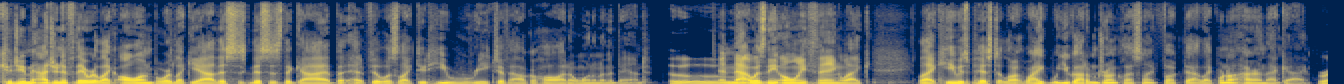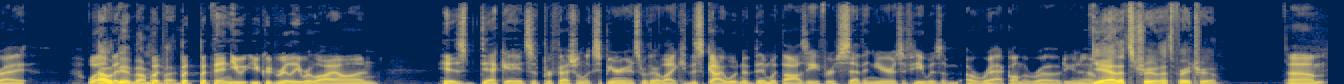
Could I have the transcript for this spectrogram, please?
could you imagine if they were like all on board? Like, yeah, this is this is the guy. But Hetfield was like, dude, he reeked of alcohol. I don't want him in the band. Ooh. And that was the only thing. Like, like he was pissed at Lars. Why you got him drunk last night? Fuck that. Like, we're not hiring that guy. Right. Well, That would but, be a bummer, But, but- but but then you you could really rely on his decades of professional experience, where they're like, this guy wouldn't have been with Ozzy for seven years if he was a, a wreck on the road. You know. Yeah, that's true. That's very true. Um.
